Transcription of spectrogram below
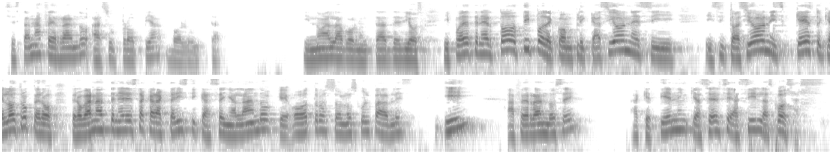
se están aferrando a su propia voluntad y no a la voluntad de Dios. Y puede tener todo tipo de complicaciones y, situaciones, que esto y que el otro, pero, pero van a tener esta característica señalando que otros son los culpables y aferrándose a que tienen que hacerse así las cosas,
